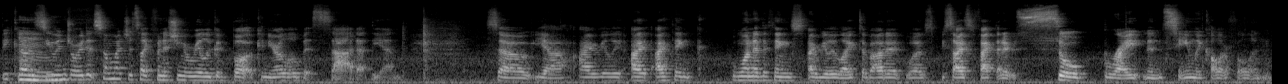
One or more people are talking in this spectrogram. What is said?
because you mm. enjoyed it so much. It's like finishing a really good book, and you're a little bit sad at the end. So yeah, I really I, I think one of the things I really liked about it was besides the fact that it was so bright and insanely colorful and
